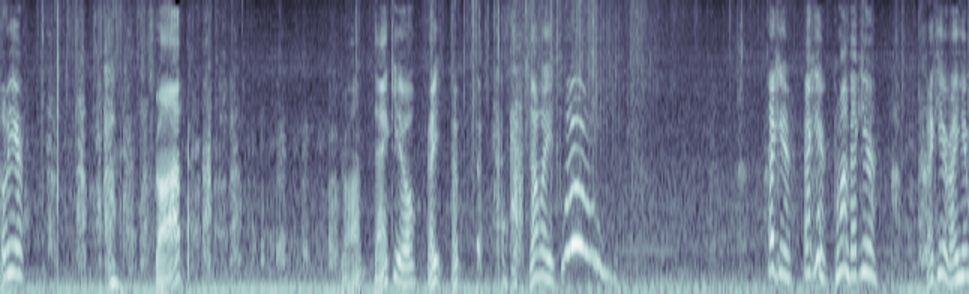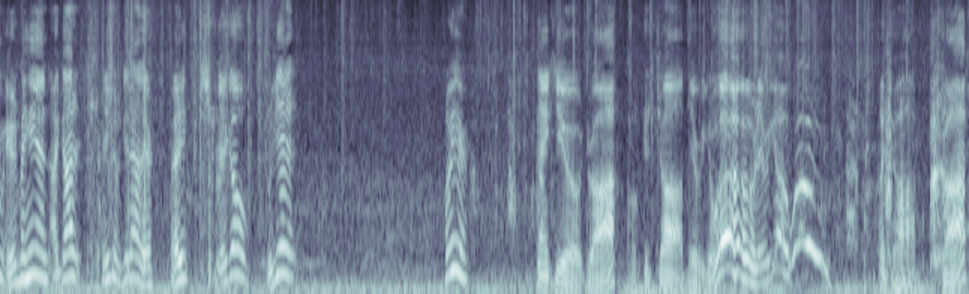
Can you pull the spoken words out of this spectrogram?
Over here. Drop. Drop. Thank you. Right. Up. That way. Woo! Back here. Back here. Come on, back here. Back here. Right here. Here's my hand. I got it. There you go. Get out of there. Ready? There you go. Go get it. Over here. Thank you. Drop. Oh, good job. There we go. Whoa! There we go. Whoa! Good job. Drop.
